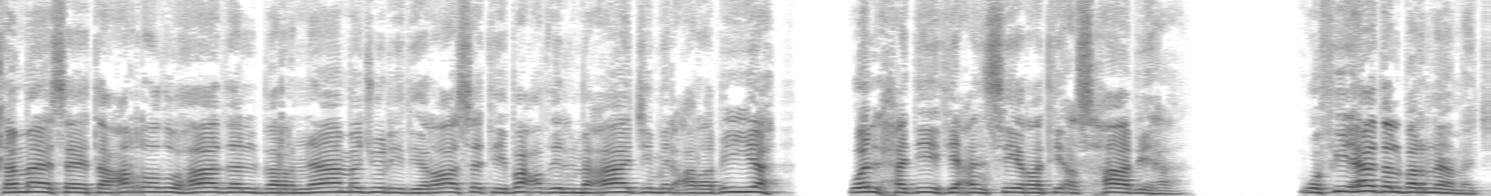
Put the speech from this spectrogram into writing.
كما سيتعرض هذا البرنامج لدراسة بعض المعاجم العربية والحديث عن سيرة أصحابها. وفي هذا البرنامج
